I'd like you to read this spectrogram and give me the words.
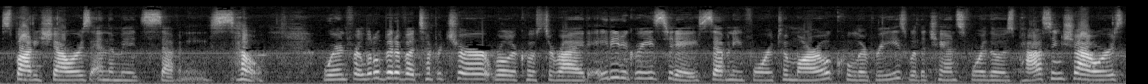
spotty showers and the mid 70s. So, we're in for a little bit of a temperature roller coaster ride. 80 degrees today, 74 tomorrow, cooler breeze with a chance for those passing showers.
